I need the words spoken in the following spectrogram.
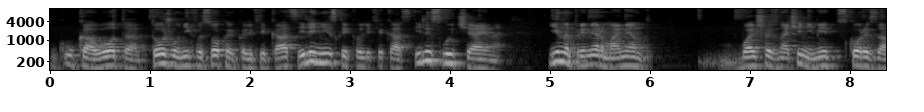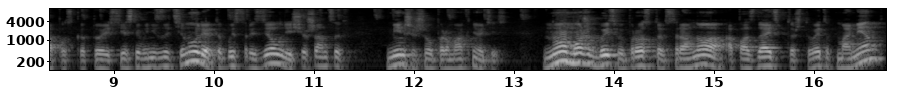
у кого-то, тоже у них высокая квалификация или низкая квалификация, или случайно. И, например, момент большое значение имеет скорость запуска. То есть, если вы не затянули, это быстро сделали, еще шансов меньше, что вы промахнетесь. Но, может быть, вы просто все равно опоздаете, потому что в этот момент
